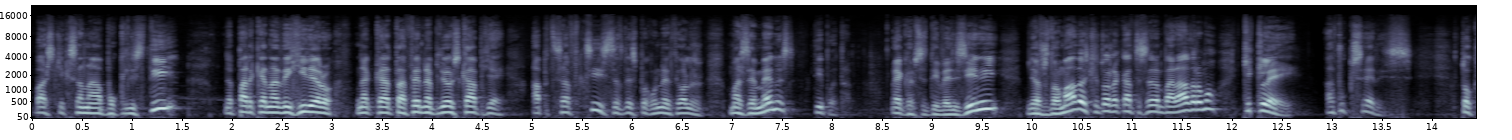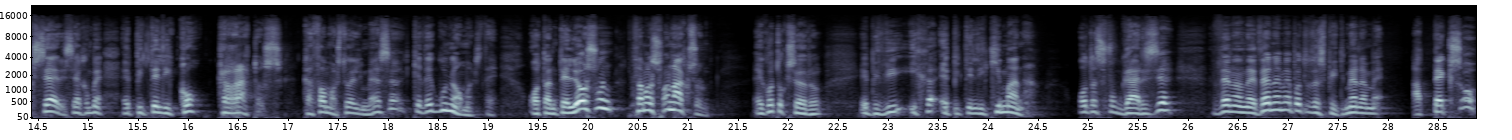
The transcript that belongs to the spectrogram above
μπας και ξανααποκλειστεί, να πάρει κανένα διχίλιαρο να καταφέρει να πληρώσει κάποια από τις αυξήσεις αυτές που έχουν έρθει όλες μαζεμένες, τίποτα. Έκαψε τη βενζίνη μιας εβδομάδας και τώρα κάθεται σε έναν παράδρομο και κλαίει. Αφού ξέρεις. Το ξέρεις, έχουμε επιτελικό κράτος. Καθόμαστε όλοι μέσα και δεν κουνιόμαστε. Όταν τελειώσουν θα μας φωνάξουν. Εγώ το ξέρω επειδή είχα επιτελική μάνα. Όταν σφουγγάριζε δεν ανεβαίναμε από το σπίτι. Μέναμε απ' έξω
